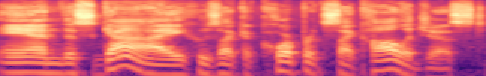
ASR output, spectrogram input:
And this guy who's like a corporate psychologist,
